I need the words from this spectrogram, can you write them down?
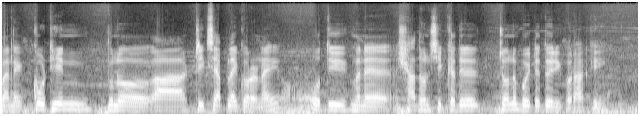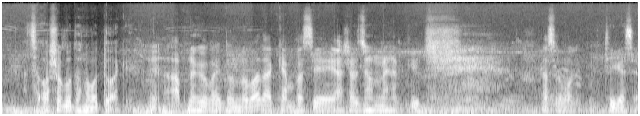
মানে কঠিন কোনো ট্রিক্স অ্যাপ্লাই করা নাই। অতি মানে সাধারণ শিক্ষার্থীদের জন্য বইটা তৈরি করা আর কি। আচ্ছা অসংখ্য ধন্যবাদ তোমাকে। আপনাকে ভাই ধন্যবাদ আর ক্যাম্পাসে আসার জন্য আর কি। আসসালামু আলাইকুম। ঠিক আছে।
